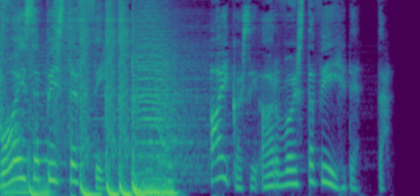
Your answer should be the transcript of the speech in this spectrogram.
Voise.fi. Aikasi arvoista viihdettä.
